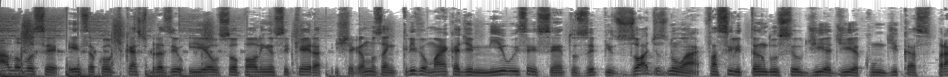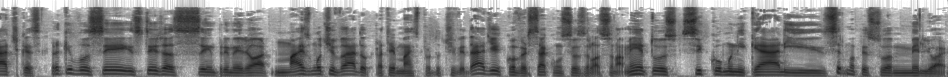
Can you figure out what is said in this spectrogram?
Alô você, esse é o Coachcast Brasil e eu sou Paulinho Siqueira e chegamos à incrível marca de 1.600 episódios no ar, facilitando o seu dia a dia com dicas práticas para que você esteja sempre melhor, mais motivado para ter mais produtividade, conversar com seus relacionamentos, se comunicar e ser uma pessoa melhor,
